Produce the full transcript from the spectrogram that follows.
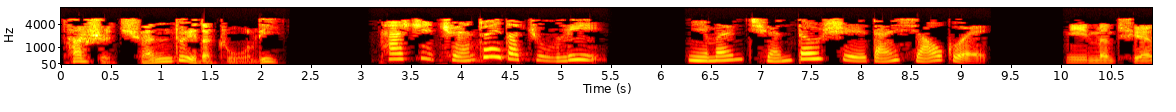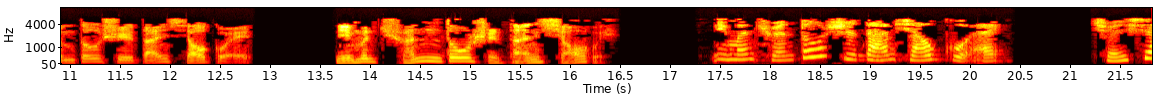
他是全队的主力，他是全队的主力，你们全都是胆小鬼，你们全都是胆小鬼，你们全都是胆小鬼，你们全都是胆小鬼，全校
